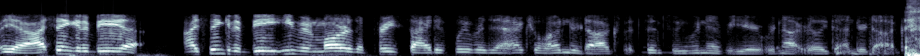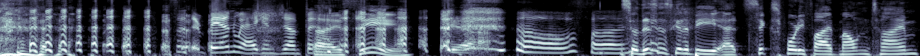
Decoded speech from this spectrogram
Yeah, I think it'd be. Uh, I think it'd be even more the priest side if we were the actual underdogs. But since we win every year, we're not really the underdogs. so they're bandwagon jumping. I see. yeah. Oh, fun. So this is going to be at 6:45 Mountain Time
